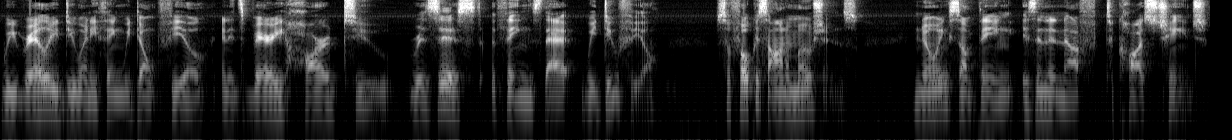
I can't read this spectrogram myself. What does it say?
We rarely do anything we don't feel, and it's very hard to resist things that we do feel. So focus on emotions knowing something isn't enough to cause change.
